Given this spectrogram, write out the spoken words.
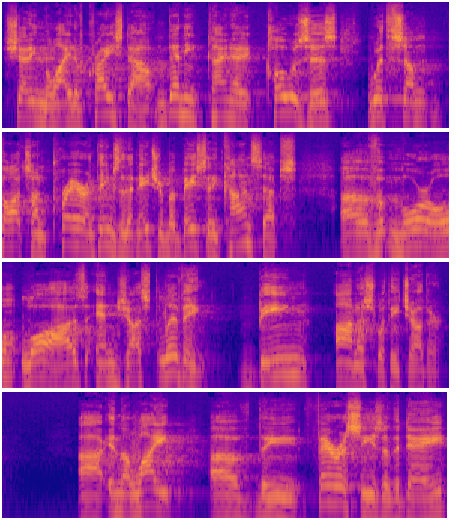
shedding the light of Christ out. And then he kind of closes with some thoughts on prayer and things of that nature, but basically concepts of moral laws and just living, being honest with each other. Uh, in the light of the Pharisees of the day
